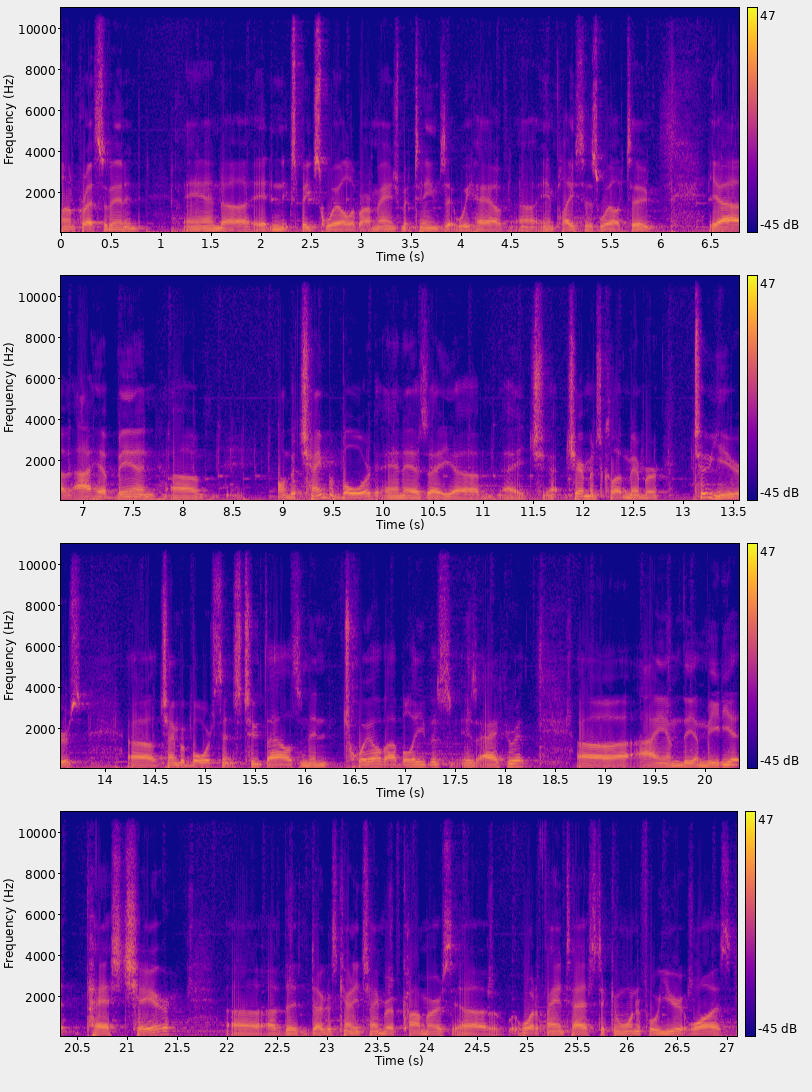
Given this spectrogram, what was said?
unprecedented. And uh, it, it, speaks well of our management teams that we have uh, in place as well too. Yeah, I, I have been on the chamber board and as a, a ch chairman's club member two years uh, Chamber Board since 2012, I believe is, is accurate. Uh, I am the immediate past chair uh, of the Douglas County Chamber of Commerce. Uh, what a fantastic and wonderful year it was.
